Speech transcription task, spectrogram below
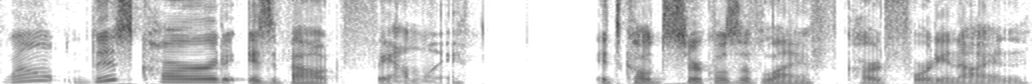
Well, this card is about family. It's called Circles of Life, card 49.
